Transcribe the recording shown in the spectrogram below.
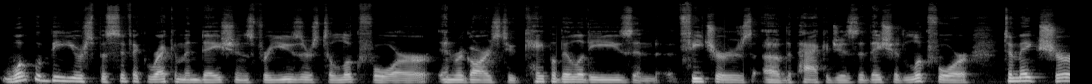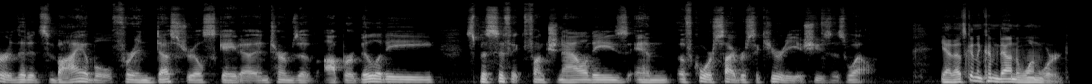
what would be your specific recommendations for users to look for in regards to capabilities and features of the packages that they should look for to make sure that it's viable for industrial SCADA in terms of operability, specific functionalities, and of course, cybersecurity issues as well? Yeah, that's going to come down to one word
